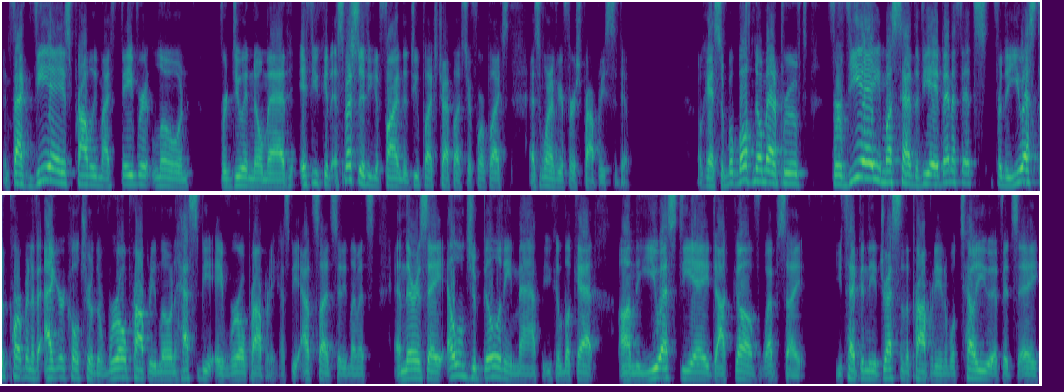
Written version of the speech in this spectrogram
In fact, VA is probably my favorite loan for doing Nomad. If you could, especially if you could find the duplex, triplex, or fourplex as one of your first properties to do. Okay, so both Nomad approved. For VA, you must have the VA benefits. For the U.S. Department of Agriculture, the rural property loan has to be a rural property, has to be outside city limits. And there is a eligibility map you can look at on the USDA.gov website. You type in the address of the property, and it will tell you if it's a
